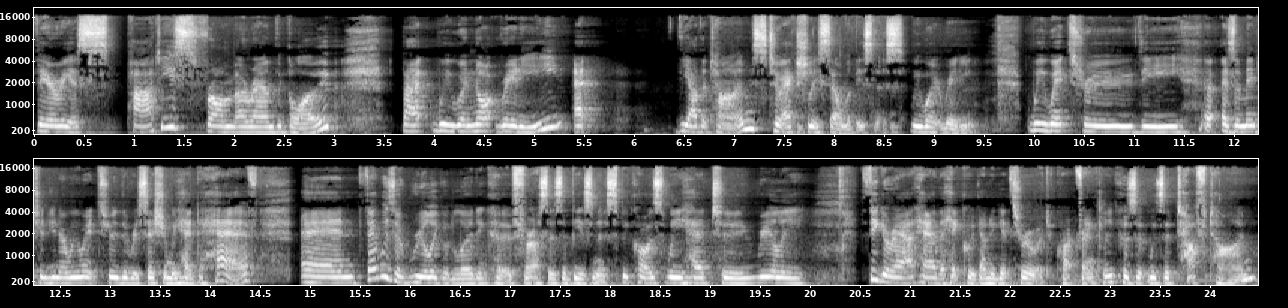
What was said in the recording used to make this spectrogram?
various parties from around the globe, but we were not ready at the other times to actually sell the business. We weren't ready. We went through the, uh, as I mentioned, you know, we went through the recession we had to have. And that was a really good learning curve for us as a business because we had to really figure out how the heck we're going to get through it, quite frankly, because it was a tough time.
